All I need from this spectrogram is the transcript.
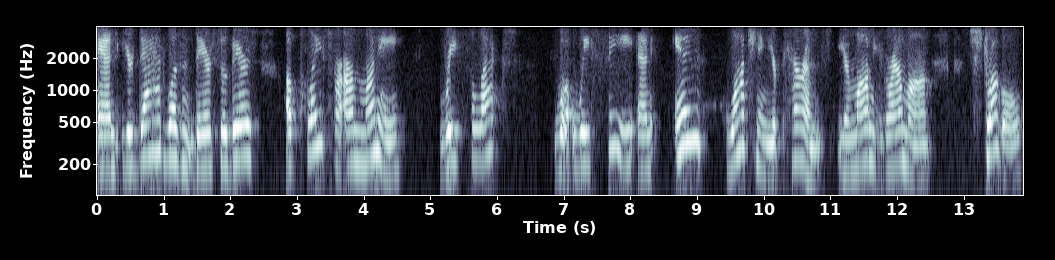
and your dad wasn't there. So there's a place where our money reflects what we see. And in watching your parents, your mom, your grandma struggle,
